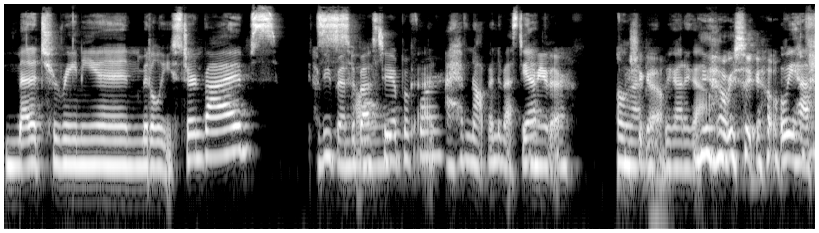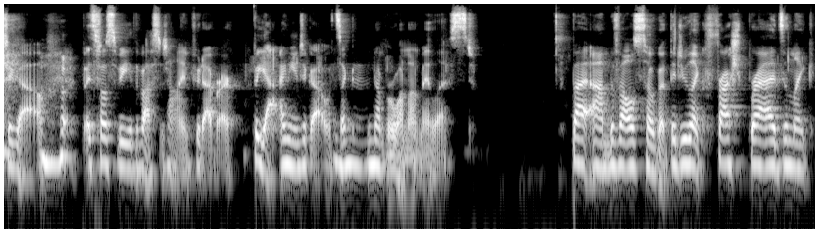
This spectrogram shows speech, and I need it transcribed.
Mediterranean, Middle Eastern vibes. Have you been to Bastia Bestia good. before? I have not been to Bastia. Me neither. Oh, we should go. We gotta go. Yeah, we should go. We have to go. It's supposed to be the best Italian food ever. But yeah, I need to go. It's like Mhm. number one on my list. But um, Bavel's so good. They do like fresh breads and like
